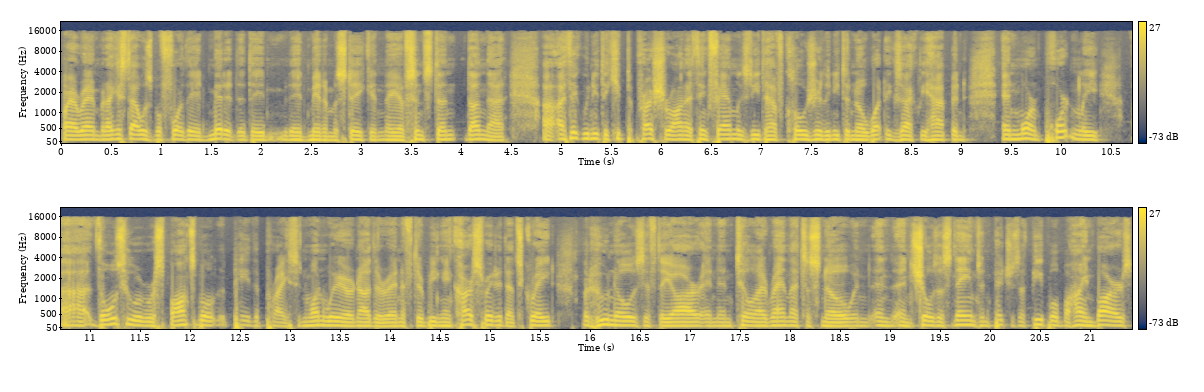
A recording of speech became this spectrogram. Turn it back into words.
by Iran. But I guess that was before they admitted that they they had made a mistake, and they have since done done that. Uh, I think we need to keep the pressure on. I think families need to have closure. They need to know what exactly happened. And more importantly, uh, those who are responsible pay the price in one way or another. And if they're being incarcerated, that's great. But who knows if they are? And until Iran lets us know and, and, and shows us names and pictures of people behind bars,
